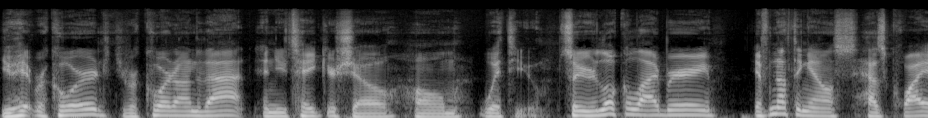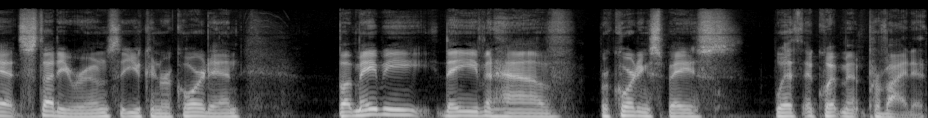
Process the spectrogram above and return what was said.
you hit record, you record onto that, and you take your show home with you. So, your local library, if nothing else, has quiet study rooms that you can record in, but maybe they even have recording space with equipment provided.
